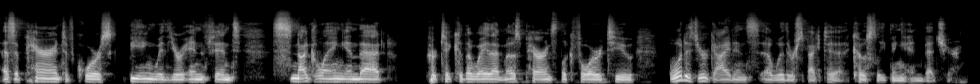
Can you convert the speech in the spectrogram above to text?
as a parent, of course, being with your infant, snuggling in that particular way that most parents look forward to. What is your guidance uh, with respect to co-sleeping and bed sharing?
